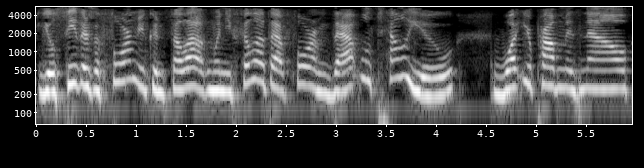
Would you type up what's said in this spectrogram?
you'll see there's a form you can fill out. And when you fill out that form, that will tell you what your problem is now,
